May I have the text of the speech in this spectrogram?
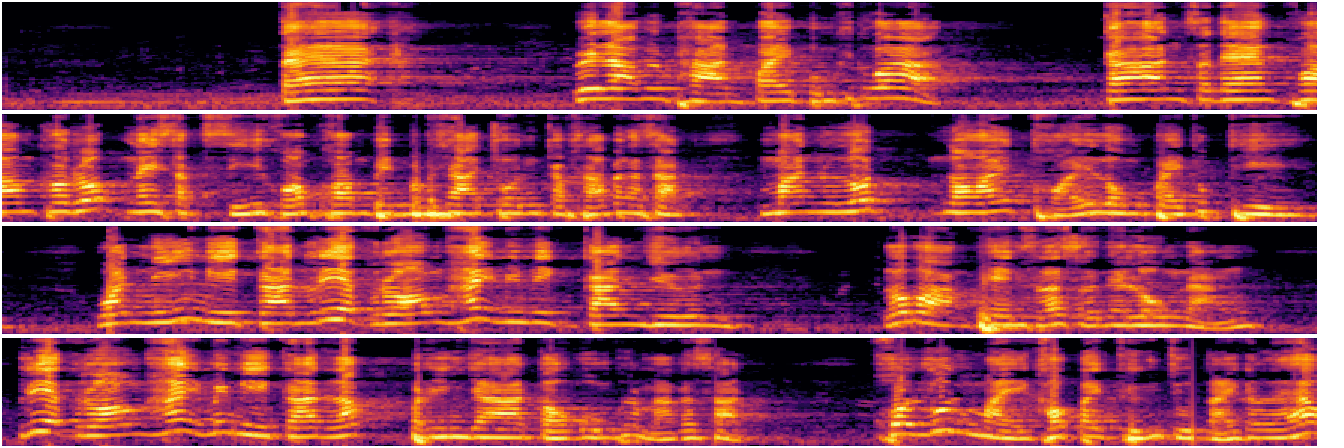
ๆ แต่เวลามันผ่านไปผมคิดว่าการแสดงความเคารพในศักดิ์ศรีของความเป็นประชาชนกับสถาบันกษัตริย์ มันลดน้อยถอยลงไปทุกที วันนี้มีการเรียกร้องให้ไม่มีการยืน ระหว่างเพลงสรรเสริญในโรงหนัง เรียกร้องให้ไม่มีการรับปริญญาต่อองค์พระมหากษัตริย์ คนรุ่นใหม่เขาไปถึงจุดไหนกันแล้ว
